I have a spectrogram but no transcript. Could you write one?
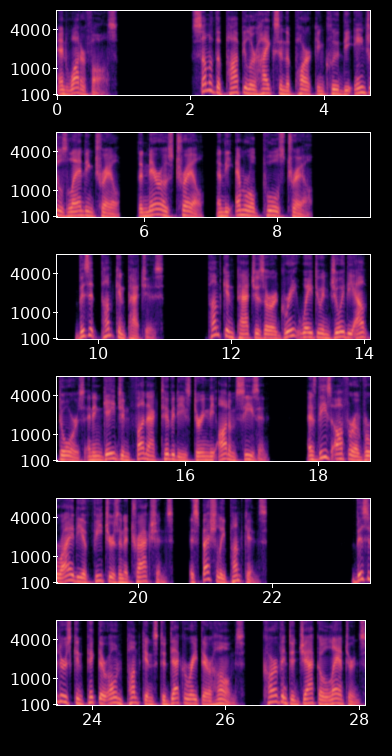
and waterfalls. Some of the popular hikes in the park include the Angels Landing Trail, the Narrows Trail, and the Emerald Pools Trail. Visit pumpkin patches. Pumpkin patches are a great way to enjoy the outdoors and engage in fun activities during the autumn season, as these offer a variety of features and attractions, especially pumpkins. Visitors can pick their own pumpkins to decorate their homes, carve into jack o' lanterns,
